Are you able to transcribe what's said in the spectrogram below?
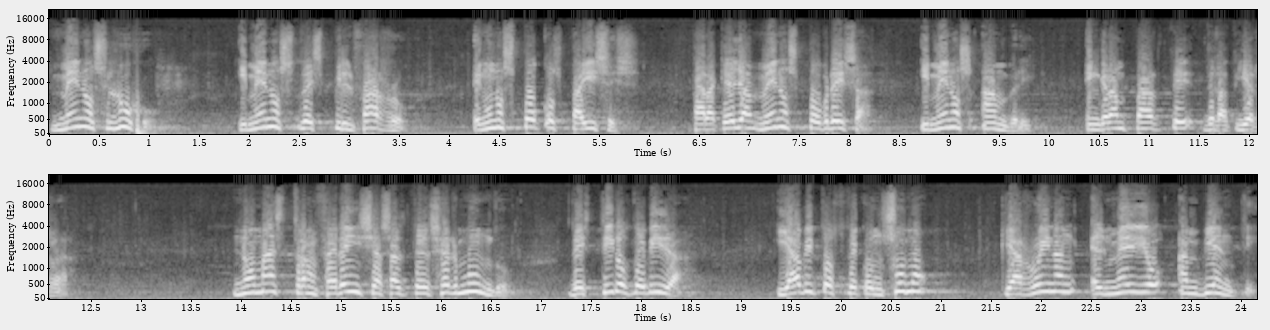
Menos lujo y menos despilfarro en unos pocos países para que haya menos pobreza y menos hambre en gran parte de la tierra no más transferencias al tercer mundo de estilos de vida y hábitos de consumo que arruinan el medio ambiente.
